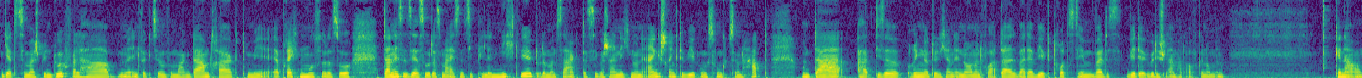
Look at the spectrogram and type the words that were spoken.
jetzt zum Beispiel einen Durchfall habe, eine Infektion vom Magen-Darm-Trakt, mir erbrechen muss oder so, dann ist es ja so, dass meistens die Pille nicht wirkt oder man sagt, dass sie wahrscheinlich nur eine eingeschränkte Wirkungsfunktion hat. Und da hat dieser Ring natürlich einen enormen Vorteil, weil der wirkt trotzdem, weil das wird ja über die Schleimhaut aufgenommen. Genau.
